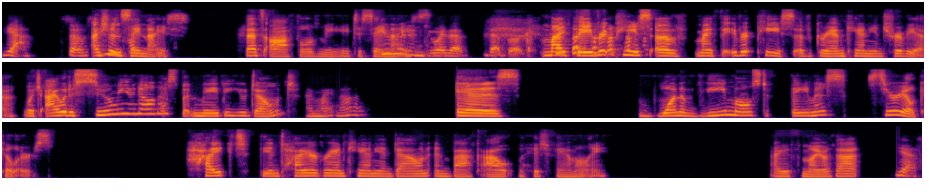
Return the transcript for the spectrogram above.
Yeah. So, so I shouldn't say nice. That's awful of me to say you nice. would enjoy that that book. my favorite piece of my favorite piece of Grand Canyon trivia, which I would assume you know this, but maybe you don't. I might not. Is one of the most famous serial killers hiked the entire Grand Canyon down and back out with his family. Are you familiar with that? Yes.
